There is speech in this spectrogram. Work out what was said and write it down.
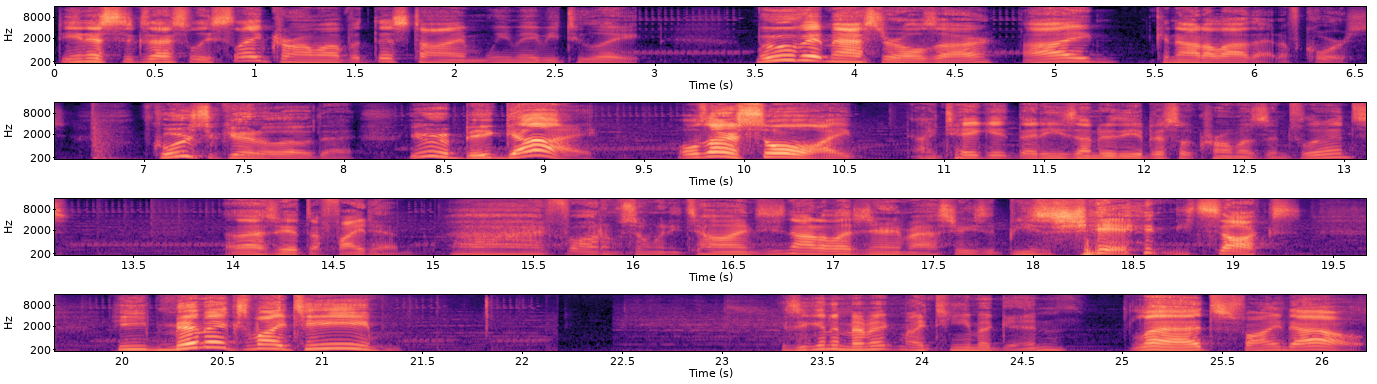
Dina successfully slayed Chroma, but this time we may be too late. Move it, Master Olzar. I cannot allow that, of course. Of course you can't allow that. You're a big guy. Olzar Soul. I, I take it that he's under the Abyssal Chroma's influence. Unless we have to fight him. Ah, I fought him so many times. He's not a legendary master. He's a piece of shit. he sucks. He mimics my team. Is he going to mimic my team again? Let's find out.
